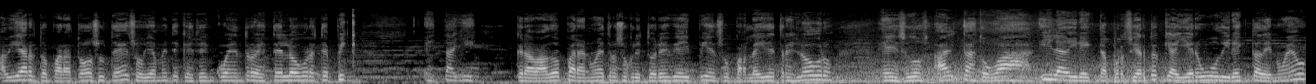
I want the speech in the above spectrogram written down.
abierto para todos ustedes. Obviamente que este encuentro, este logro, este pick está allí grabado para nuestros suscriptores VIP en su parlay de tres logros, en sus dos altas, dos bajas y la directa. Por cierto que ayer hubo directa de nuevo.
